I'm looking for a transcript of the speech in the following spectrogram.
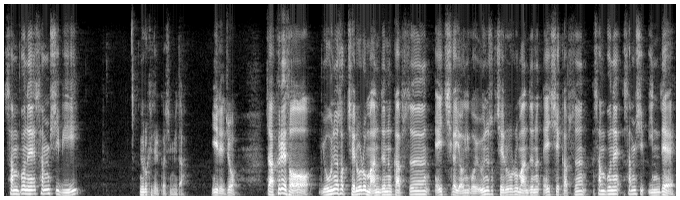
3분의 32 이렇게 될 것입니다. 이해되죠? 자 그래서 요 녀석 제로로 만드는 값은 h가 0이고 요 녀석 제로로 만드는 h의 값은 3분의 30인데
